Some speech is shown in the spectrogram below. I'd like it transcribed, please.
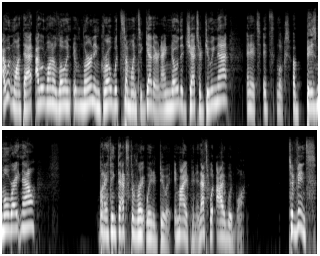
I wouldn't want that. I would want to learn and grow with someone together. And I know the Jets are doing that and it's it looks abysmal right now. But I think that's the right way to do it, in my opinion. That's what I would want. To Vince,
